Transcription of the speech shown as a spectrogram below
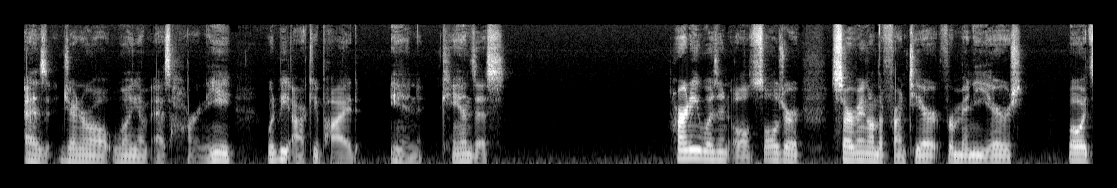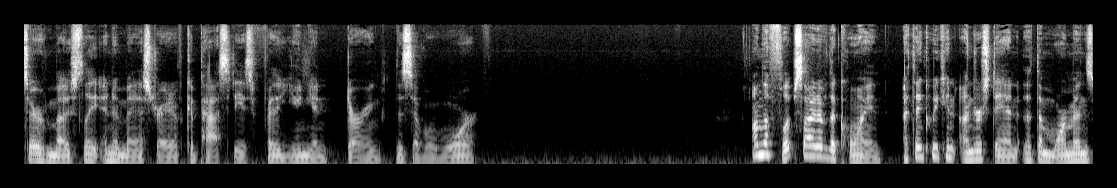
as General William S. Harney would be occupied in Kansas. Harney was an old soldier serving on the frontier for many years, but would serve mostly in administrative capacities for the Union during the Civil War. On the flip side of the coin, I think we can understand that the Mormons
